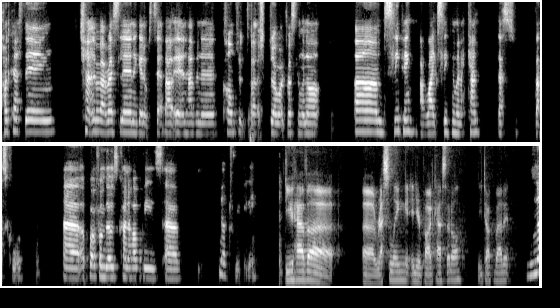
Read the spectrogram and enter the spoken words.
Podcasting, chatting about wrestling and getting upset about it and having a conflict about should I watch wrestling or not. Um, sleeping. I like sleeping when I can. That's that's cool. Uh, apart from those kind of hobbies, uh, not really. Do you have a, uh, wrestling in your podcast at all? You talk about it. No,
